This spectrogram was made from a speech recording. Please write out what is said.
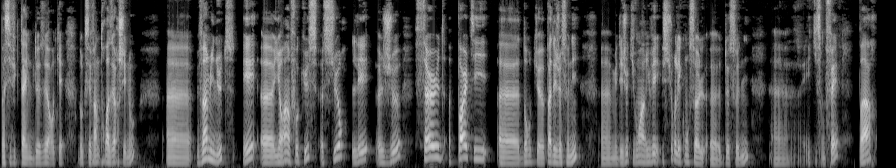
Pacific Time, 2h, ok. Donc c'est 23h chez nous. 20 euh, minutes et euh, il y aura un focus sur les jeux third party, donc pas des jeux Sony, mais des jeux qui vont arriver sur les consoles de Sony et qui sont faits par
